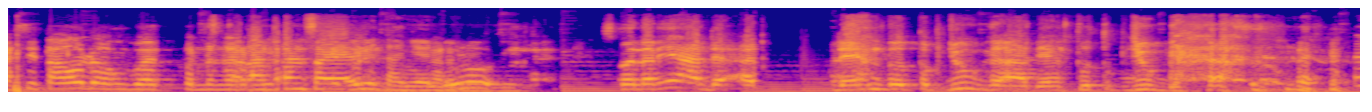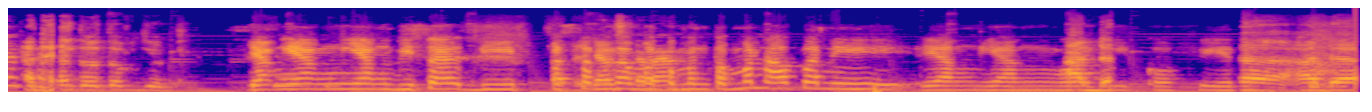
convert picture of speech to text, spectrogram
Kasih tahu dong buat pendengar. Sekarang kan saya Jadi tanyain dulu. sebenarnya ada, ada ada yang tutup juga, ada yang tutup juga, ada yang tutup juga. Yang yang yang bisa dipesan sama teman-teman apa nih yang yang Ada. lagi covid? Nah, ada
